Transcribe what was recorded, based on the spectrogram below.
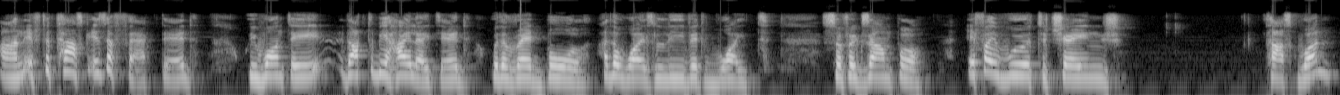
And if the task is affected, we want a, that to be highlighted with a red ball, otherwise leave it white. So for example, if I were to change task 1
